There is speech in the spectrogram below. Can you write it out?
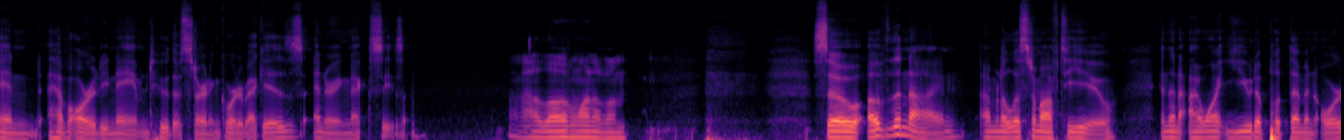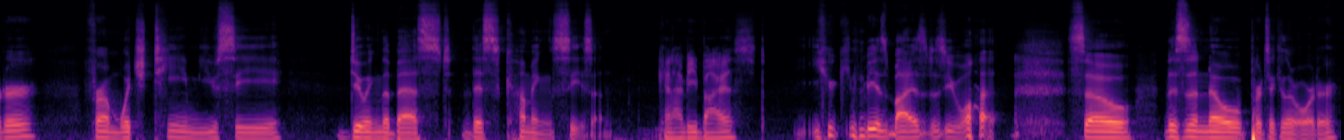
and have already named who the starting quarterback is entering next season. I love one of them. So, of the nine, I'm going to list them off to you, and then I want you to put them in order from which team you see doing the best this coming season. Can I be biased? You can be as biased as you want. So, this is in no particular order.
